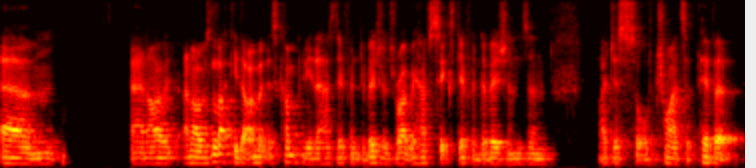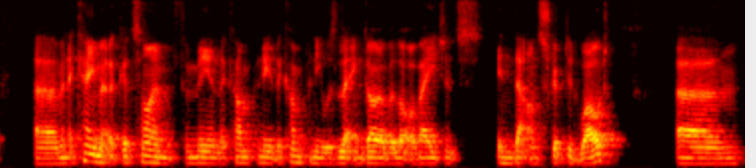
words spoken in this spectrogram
Um, and I and I was lucky that I'm at this company that has different divisions, right? We have six different divisions, and I just sort of tried to pivot. Um, and it came at a good time for me and the company. The company was letting go of a lot of agents in that unscripted world um,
